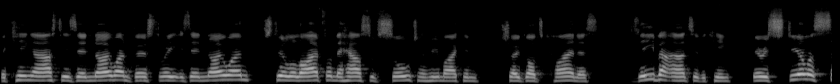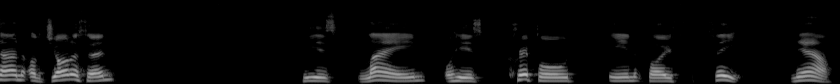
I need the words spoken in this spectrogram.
The king asked, Is there no one, verse 3, is there no one still alive from the house of Saul to whom I can show God's kindness? Ziba answered the king, There is still a son of Jonathan. He is lame or he is crippled in both feet. Now,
